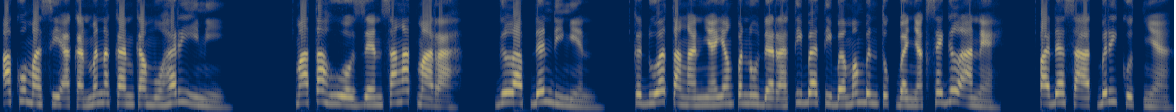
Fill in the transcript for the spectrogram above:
aku masih akan menekan kamu hari ini. Mata Huo Zhen sangat marah, gelap dan dingin. Kedua tangannya yang penuh darah tiba-tiba membentuk banyak segel aneh. Pada saat berikutnya,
